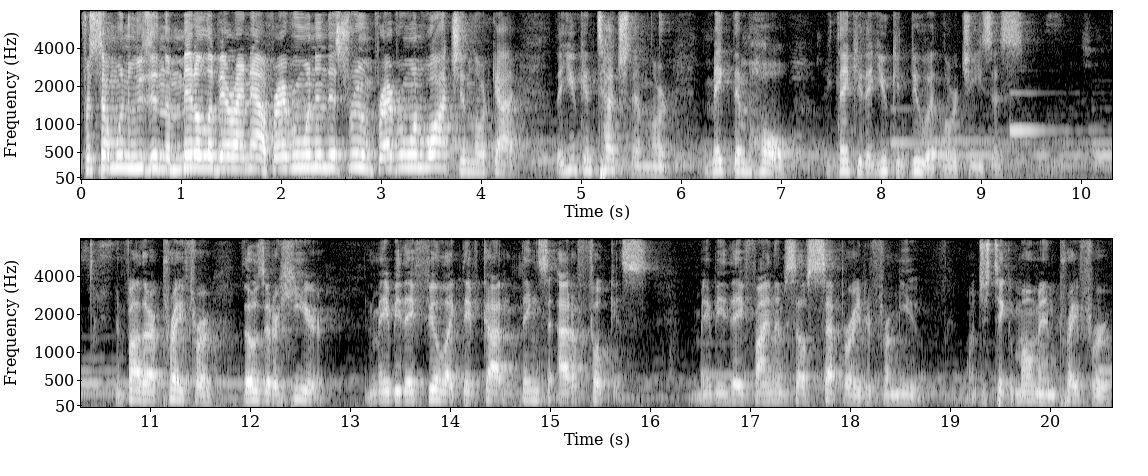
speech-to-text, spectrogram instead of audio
for someone who's in the middle of it right now, for everyone in this room, for everyone watching, Lord God, that you can touch them, Lord, make them whole. We thank you that you can do it, Lord Jesus. And Father, I pray for those that are here and maybe they feel like they've gotten things out of focus. Maybe they find themselves separated from you. I want to just take a moment and pray for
